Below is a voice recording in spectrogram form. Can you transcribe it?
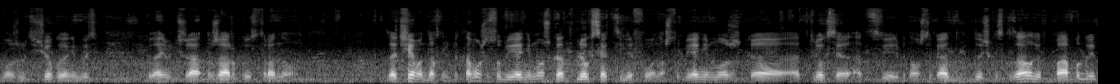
может быть еще куда-нибудь, куда-нибудь жаркую страну. Зачем отдохнуть? Потому что, чтобы я немножко отвлекся от телефона, чтобы я немножко отвлекся от сферы. Потому что, когда дочка сказала, говорит, папа, говорит,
